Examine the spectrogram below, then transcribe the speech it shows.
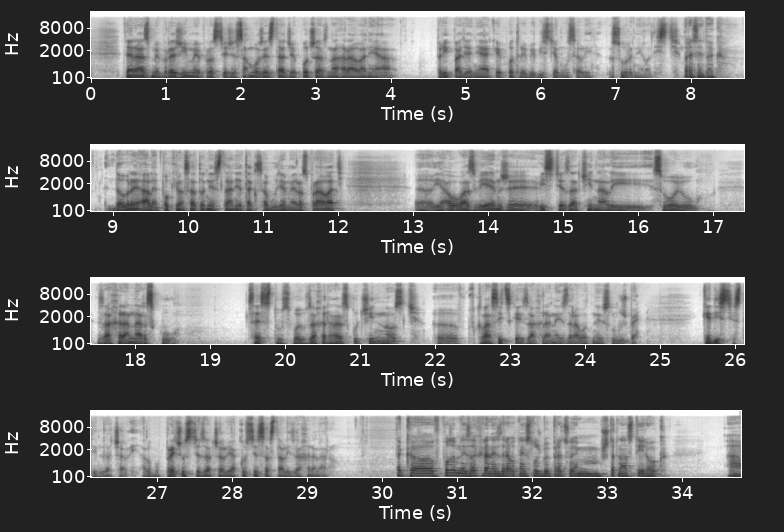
teraz sme v režime proste, že sa môže stať, že počas nahrávania v prípade nejakej potreby by ste museli súrne odísť. Presne tak. Dobre, ale pokiaľ sa to nestane, tak sa budeme rozprávať. E, ja o vás viem, že vy ste začínali svoju záchranárskú cestu, svoju záchranárskú činnosť e, v klasickej záchrannej zdravotnej službe. Kedy ste s tým začali? Alebo prečo ste začali? Ako ste sa stali záchranárom? Tak e, v pozemnej záchrannej zdravotnej službe pracujem 14. rok a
